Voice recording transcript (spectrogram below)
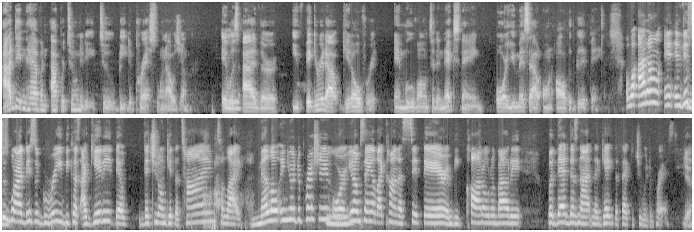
I didn't have an opportunity to be depressed when I was younger. It was mm-hmm. either you figure it out, get over it, and move on to the next thing, or you miss out on all the good things. Well, I don't, and, and this is mm-hmm. where I disagree because I get it that that you don't get the time to like mellow in your depression or you mm-hmm. know what I'm saying, like kind of sit there and be coddled about it. But that does not negate the fact that you were depressed. Yeah.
